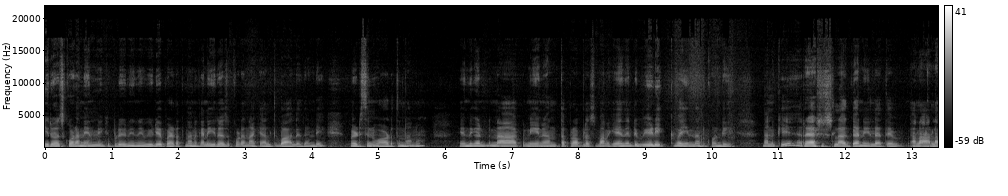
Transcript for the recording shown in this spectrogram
ఈరోజు కూడా నేను మీకు ఇప్పుడు నేను వీడియో పెడుతున్నాను కానీ ఈరోజు కూడా నాకు హెల్త్ బాగాలేదండి. మెడిసిన్ వాడుతున్నాను. ఎందుకంటే నాకు నేను అంత ప్రాబ్లమ్స్ మనకి ఏంటంటే వేడి ఎక్కువైంది అనుకోండి మనకి ర్యాషెస్ లాగా కానీ లేకపోతే అలా అలా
